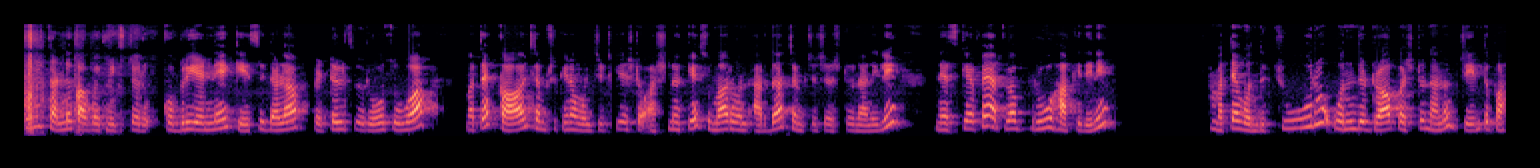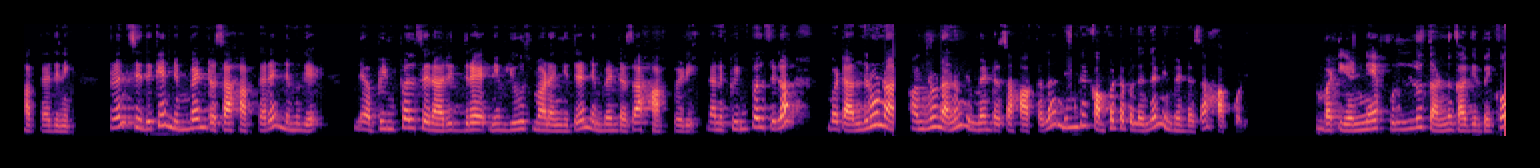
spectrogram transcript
ಫುಲ್ ತಣ್ಣಕ್ಕಾಗಬೇಕು ಮಿಕ್ಸ್ಚರು ಕೊಬ್ಬರಿ ಎಣ್ಣೆ ಕೇಸಿದಳ ಪೆಟಲ್ಸು, ರೋಸ್ ಹೂವು ಮತ್ತು ಕಾಲು ಚಮಚಕ್ಕಿನ ಒಂದು ಚಿಟಿಕೆಯಷ್ಟು ಅರ್ಶನಕ್ಕೆ ಸುಮಾರು ಒಂದು ಅರ್ಧ ಚಮಚದಷ್ಟು ನಾನಿಲ್ಲಿ ನೆಸ್ಕೆಫೆ ಅಥವಾ ಬ್ರೂ ಹಾಕಿದ್ದೀನಿ. ಮತ್ತು ಒಂದು ಚೂರು, ಒಂದು ಡ್ರಾಪ್ ಅಷ್ಟು ನಾನು ಜೇನುತುಪ್ಪ ಹಾಕ್ತಾಯಿದ್ದೀನಿ ಫ್ರೆಂಡ್ಸ್ ಇದಕ್ಕೆ ನಿಂಬೆಹಣ್ಣು ರಸ ಹಾಕ್ತಾರೆ. ನಿಮಗೆ ಪಿಂಪಲ್ಸ್ ಏನಾದ್ರು ಇದ್ದರೆ ನೀವು ಯೂಸ್ ಮಾಡೋಂಗಿದ್ರೆ ನಿಂಬೆಹಣ್ಣು ರಸ ಹಾಕಬೇಡಿ. ನನಗೆ ಪಿಂಪಲ್ಸ್ ಇಲ್ಲ ಬಟ್ ಅಂದರೂ ನಾನು ಅಂದರೂ ನಾನು ನಿಂಬೆಹಣ್ಣು ರಸ ಹಾಕಲ್ಲ. ನಿಮಗೆ ಕಂಫರ್ಟಬಲ್ ಅಂದರೆ ನಿಂಬೆಹಣ್ಣು ರಸ ಹಾಕ್ಕೊಳ್ಳಿ ಬಟ್ ಎಣ್ಣೆ ಫುಲ್ಲು ತಣ್ಣಗಾಗಿರಬೇಕು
